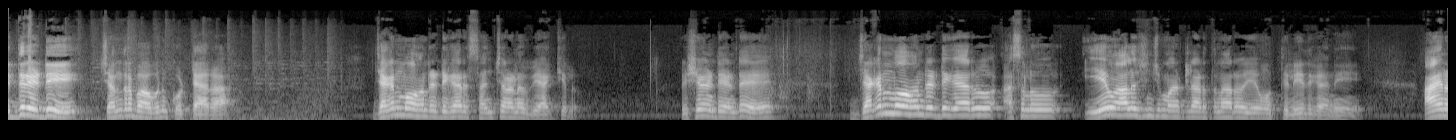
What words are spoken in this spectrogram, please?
పెద్దిరెడ్డి చంద్రబాబును కొట్టారా? జగన్మోహన్ రెడ్డి గారి సంచలన వ్యాఖ్యలు. విషయం ఏంటి అంటే జగన్మోహన్ రెడ్డి గారు అసలు ఏం ఆలోచించి మాట్లాడుతున్నారో ఏమో తెలియదు కానీ ఆయన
